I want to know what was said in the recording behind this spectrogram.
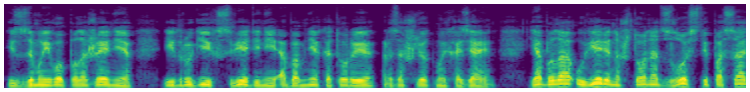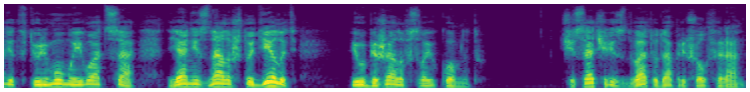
из-за моего положения и других сведений обо мне, которые разошлет мой хозяин. Я была уверена, что он от злости посадит в тюрьму моего отца. Я не знала, что делать, и убежала в свою комнату. Часа через два туда пришел Ферран.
